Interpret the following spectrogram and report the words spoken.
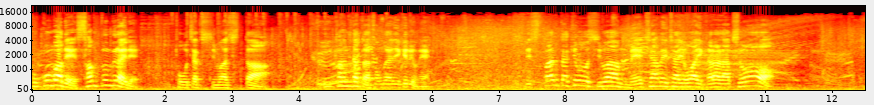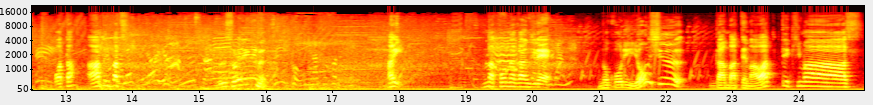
ここまで3分ぐらいで到着しました。いい感じだったらそんぐらいでいけるよね。で、スパルタ教師はめちゃめちゃ弱いから楽勝終わった？あと一発。ブルストレームはい。まあこんな感じで残り4周頑張って回ってきます。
